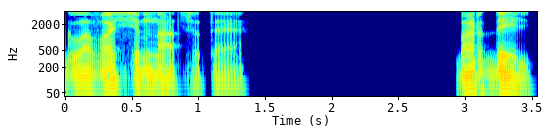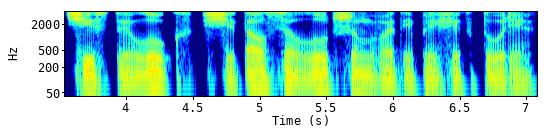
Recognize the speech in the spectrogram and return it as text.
Глава 17 Бордель «Чистый лук» считался лучшим в этой префектуре.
